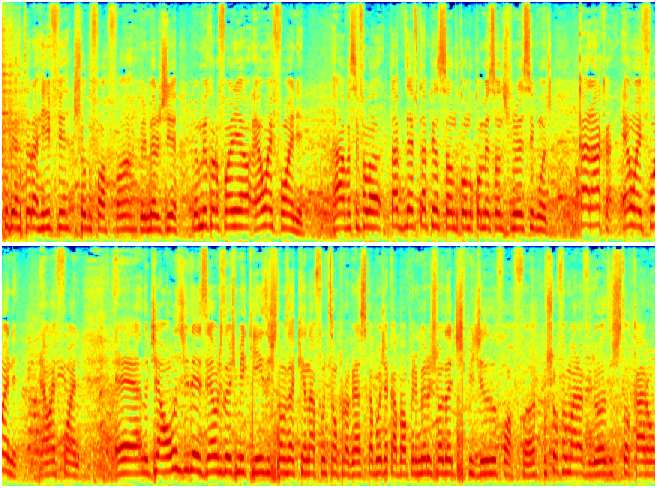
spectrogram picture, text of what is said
Cobertura Riff, show do Forfã, primeiro dia. Meu microfone é, é um iPhone. Ah, você falou, tá, deve estar pensando quando começou nos primeiros segundos. Caraca, é um iPhone? É um iPhone. É, no dia 11 de dezembro de 2015, estamos aqui na Fundição Progresso. Acabou de acabar o primeiro show da despedida do Forfã. O show foi maravilhoso, eles tocaram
